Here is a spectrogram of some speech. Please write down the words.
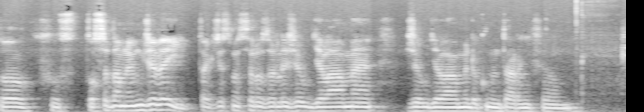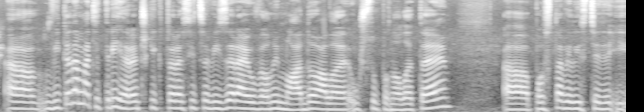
to, to se tam nemůže vejít. Takže jsme se rozhodli, že uděláme, že uděláme dokumentární film. Uh, vy teda máte tri herečky, ktoré síce vyzerajú veľmi mlado, ale už sú plnoleté. Uh, postavili ste i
